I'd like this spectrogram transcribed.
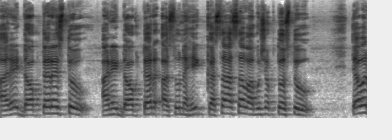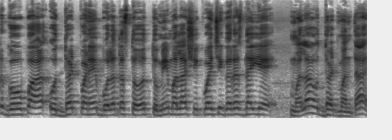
अरे डॉक्टर आहेस तू आणि डॉक्टर असूनही कसा असा वागू शकतोस तू? त्यावर गोपाळ उद्धटपणे बोलत असतो तुम्ही मला शिकवायची गरज नाही आहे मला उद्धट म्हणताय.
